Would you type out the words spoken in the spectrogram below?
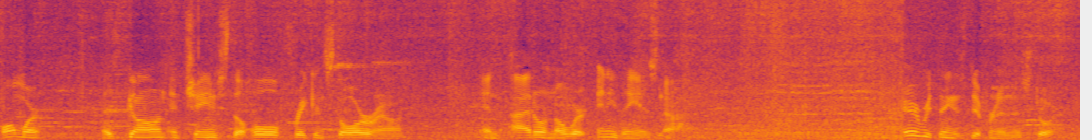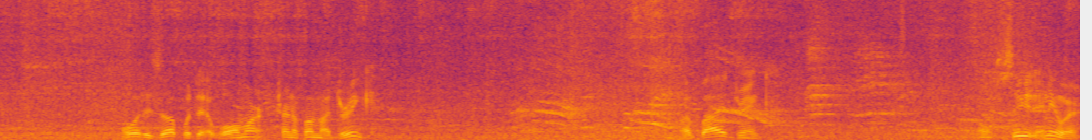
Walmart has gone and changed the whole freaking store around. And I don't know where anything is now. Everything is different in this store. What is up with that Walmart? trying to find my drink. I buy a drink. I don't see it anywhere.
